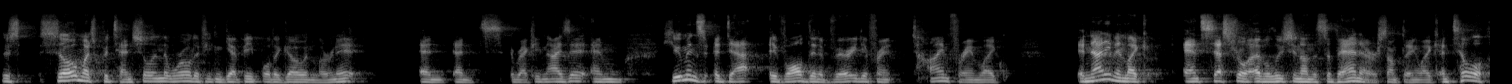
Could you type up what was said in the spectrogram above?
there's so much potential in the world if you can get people to go and learn it and and recognize it. And humans adapt evolved in a very different time frame like and not even like ancestral evolution on the savannah or something like until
